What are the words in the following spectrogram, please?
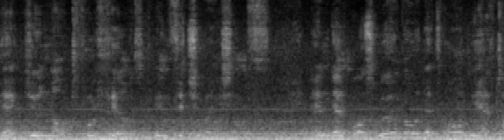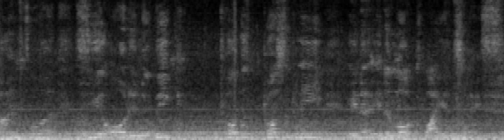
that you're not fulfilled in situations. And that was Virgo, that's all we have time for. See you all in a week, possibly in a, in a more quiet space.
